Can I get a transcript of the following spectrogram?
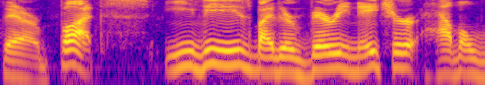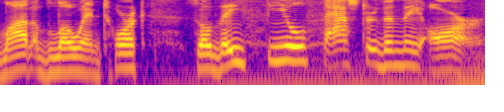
there, but EVs, by their very nature, have a lot of low-end torque, so they feel faster than they are.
